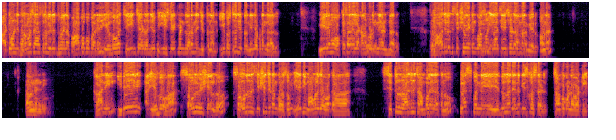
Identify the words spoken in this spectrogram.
అటువంటి ధర్మశాస్త్ర విరుద్ధమైన పాపపు పని యెహోవా చేయించాడు అని చెప్పి ఈ స్టేట్మెంట్ ద్వారా నేను చెప్తున్నాను. ఈ పుస్తకం చెప్తాను నేను చెప్పడం కాదు. మీరేమో ఒక్కసారి ఇలా కనబడుతుంది అంటున్నారు. రాజులకు శిక్ష వేయడం కోసం ఇలా చేశాడు అన్నారు మీరు అవునా? అవునండి. కానీ ఇదే యెహోవా సౌలు విషయంలో సౌలుని శిక్షించడం కోసం ఏది మామూలుగా ఒక శత్రు రాజుని చంపలేదు అతను ప్లస్ కొన్ని ఎద్దుల్లో దేన్ని తీసుకొస్తాడు చంపకుండా వాటిని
